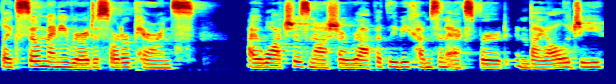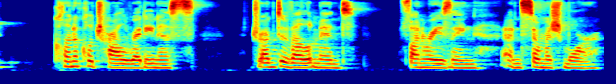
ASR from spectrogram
Like so many rare disorder parents, I watch as Nasha rapidly becomes an expert in biology, clinical trial readiness, drug development, fundraising, and so much more.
